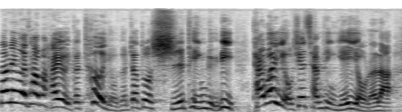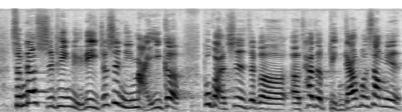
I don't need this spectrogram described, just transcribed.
那另外他们还有一个特有的叫做食品履历，台湾有些产品也有了啦。什么叫食品履历？就是你买一个，不管是这个呃它的饼干或上面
